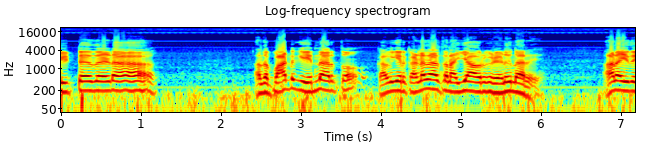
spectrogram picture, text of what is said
விட்டதடா. அந்த பாட்டுக்கு என்ன அர்த்தம்? கவிஞர் கண்ணதாசன் ஐயா அவர்கள் எழுதினார். ஆனால் இதை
